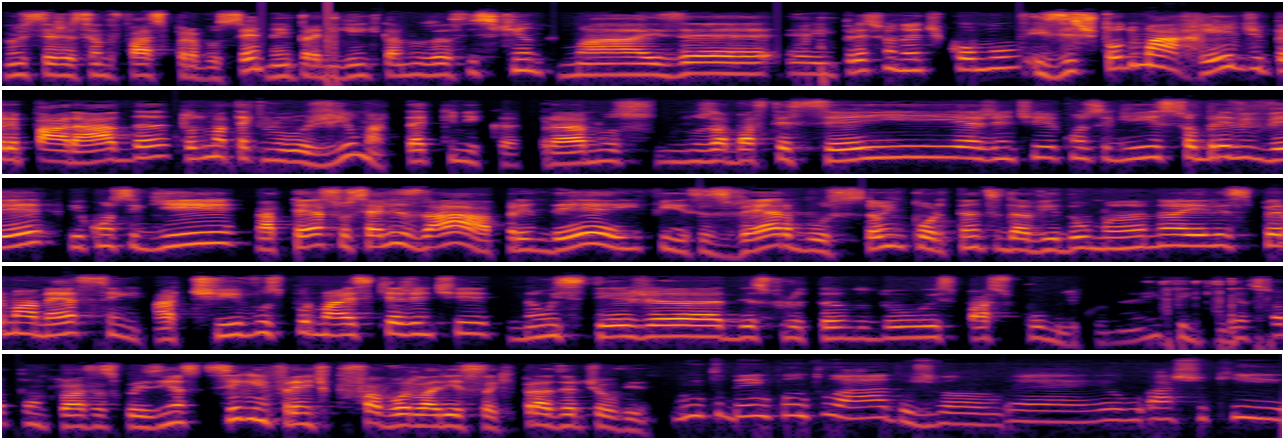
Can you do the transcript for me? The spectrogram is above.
não esteja sendo fácil para você, nem para ninguém que está nos assistindo, mas é, é, impressionante como existe toda uma rede preparada, toda uma tecnologia, uma técnica para nos, nos abastecer e a gente conseguir sobreviver e conseguir até socializar, aprender, enfim, esses verbos tão importantes da vida humana, eles permanecem ativos por mais que a gente não esteja desfrutando do espaço público. Né? Enfim, queria só pontuar essas coisinhas. Siga em frente, por favor, Larissa, que prazer te ouvir. Muito bem pontuado, João. É, eu acho que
